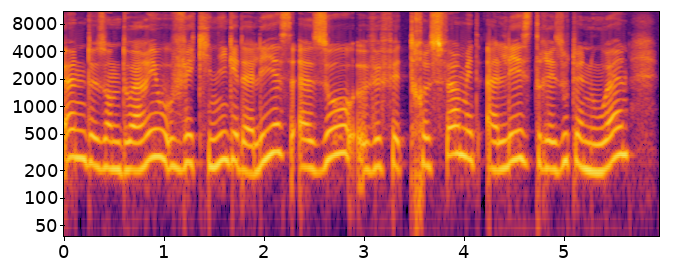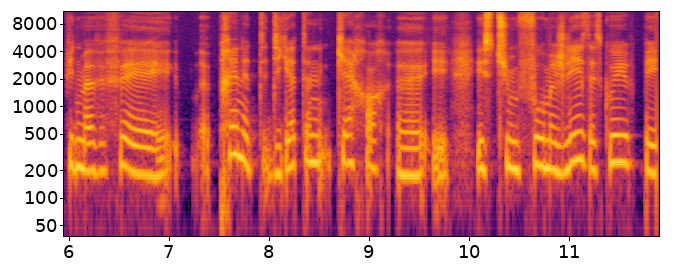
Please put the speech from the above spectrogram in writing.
un deus an doare ou ve kinig a liez a zo ve fet transfermet a lez drezout en ouen vid ma ve fe prenet digaten kerchor uh, e, e stum fourmaj lez eskwe pe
